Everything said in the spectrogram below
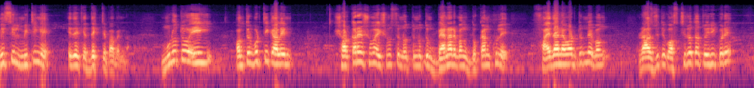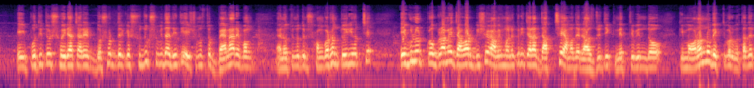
মিছিল, মিটিংয়ে এদেরকে দেখতে পাবেন না। মূলত এই অন্তর্বর্তীকালীন সরকারের সময় এই সমস্ত নতুন নতুন ব্যানার এবং দোকান খুলে ফায়দা নেওয়ার জন্য এবং রাজনৈতিক অস্থিরতা তৈরি করে এই পতিত স্বৈরাচারের দোসরদেরকে সুযোগ সুবিধা দিতে এই সমস্ত ব্যানার এবং নতুন নতুন সংগঠন তৈরি হচ্ছে। এগুলোর প্রোগ্রামে যাওয়ার বিষয়ে আমি মনে করি যারা যাচ্ছে আমাদের রাজনৈতিক নেতৃবৃন্দ কিংবা অনন্য ব্যক্তিবর্গ, তাদের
